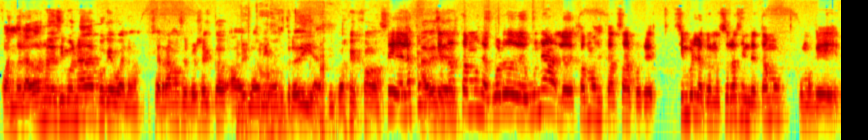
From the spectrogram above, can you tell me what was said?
Cuando las dos no decimos nada es porque, bueno, cerramos el proyecto, a ver, lo abrimos otro día. tipo, como- Sí, en las A cosas que veces- no estamos de acuerdo de una, lo dejamos descansar, porque siempre lo que nosotros intentamos, como que,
